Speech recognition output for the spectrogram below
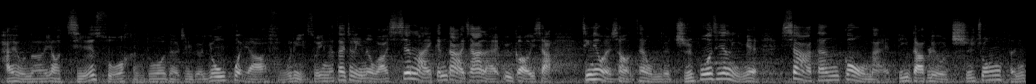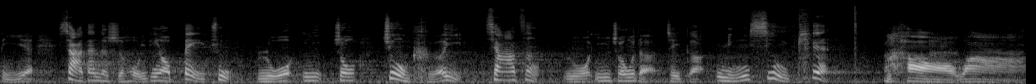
还有呢要解锁很多的这个优。惠啊，福利，所以呢，在这里呢，我要先来跟大家来预告一下，今天晚上在我们的直播间里面下单购买 DW 持妆粉底液，下单的时候一定要备注罗一周，就可以加赠罗一周的这个明信片好哇。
